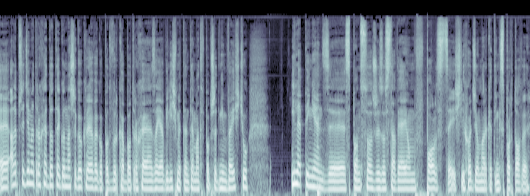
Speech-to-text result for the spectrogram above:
e, ale przejdziemy trochę do tego naszego krajowego podwórka, bo trochę zajawiliśmy ten temat w poprzednim wejściu. Ile pieniędzy sponsorzy zostawiają w Polsce, jeśli chodzi o marketing sportowy?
